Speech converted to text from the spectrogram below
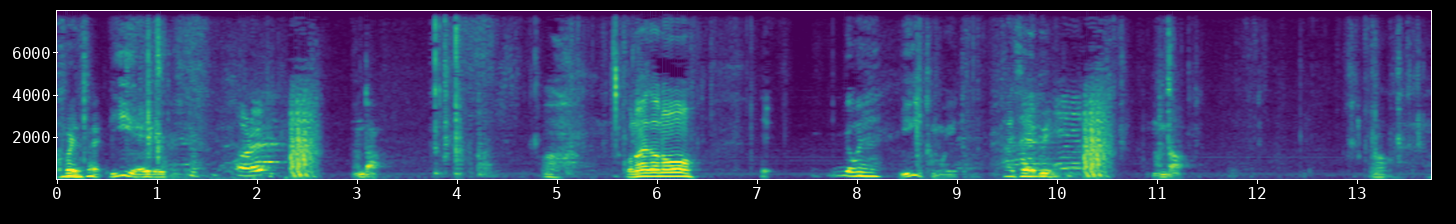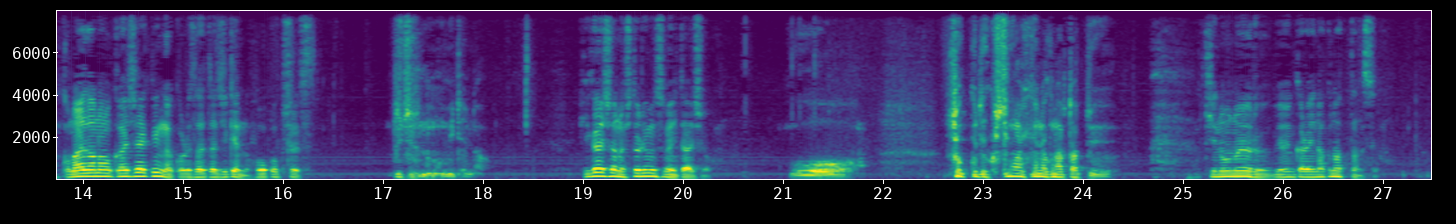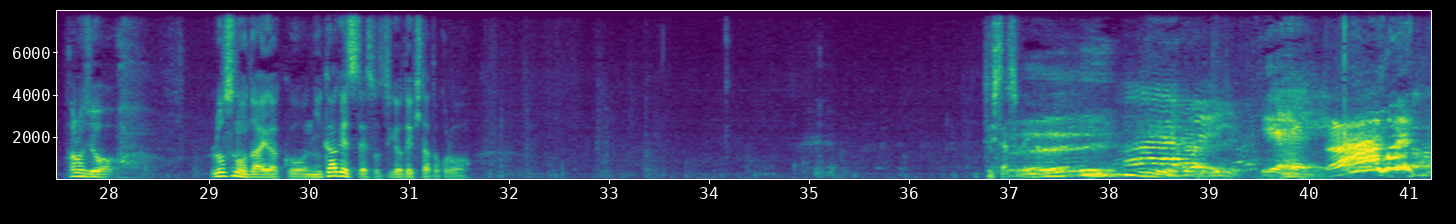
ごめんなさい。いいえあれ？なんだ？この間のえごめん。いいともいいとも。会社役員。なんだ？あこの間の会社役員が殺された事件の報告書です。どちらのもん見てんだ？被害者の一人娘に対処。おおショックで口が聞けなくなったっていう昨日の夜病院からいなくなったんですよ。彼女ロスの大学を2ヶ月で卒業できたところ。どうしたそれ。いえ。ああ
